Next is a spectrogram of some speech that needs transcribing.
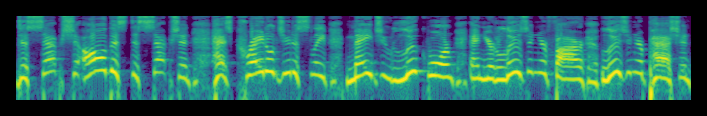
deception, all this deception has cradled you to sleep, made you lukewarm, and you're losing your fire, losing your passion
